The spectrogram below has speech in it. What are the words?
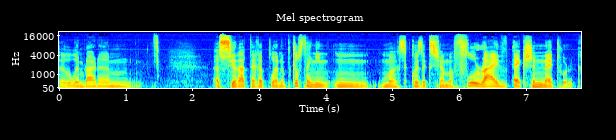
a lembrar hum, a Sociedade Terra Plana, porque eles têm um- uma coisa que se chama Fluoride Action Network,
